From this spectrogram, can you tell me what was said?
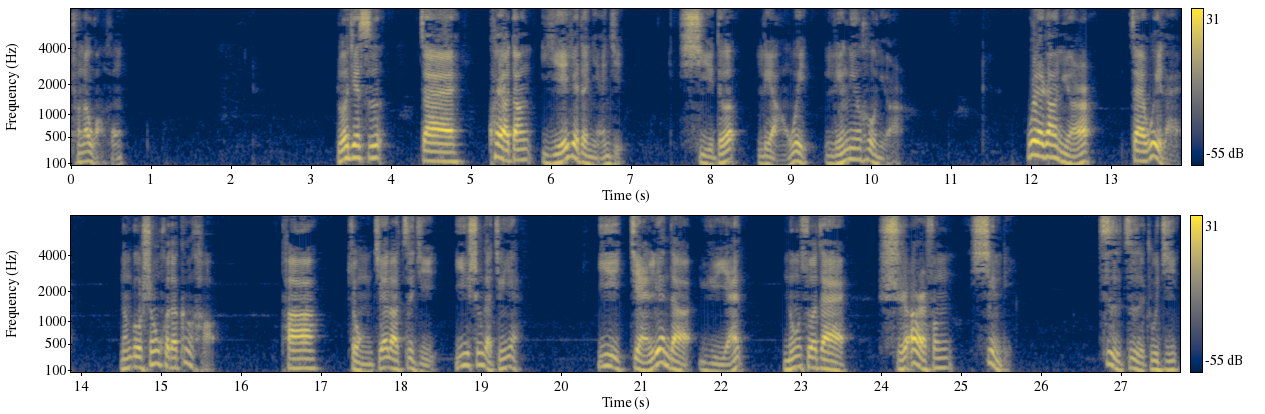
成了网红。罗杰斯在快要当爷爷的年纪，喜得两位零零后女儿。为了让女儿在未来，能够生活的更好，他总结了自己一生的经验，以简练的语言浓缩在十二封信里，字字珠玑，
